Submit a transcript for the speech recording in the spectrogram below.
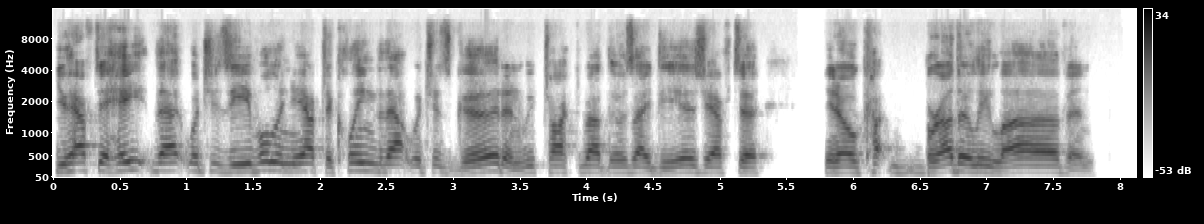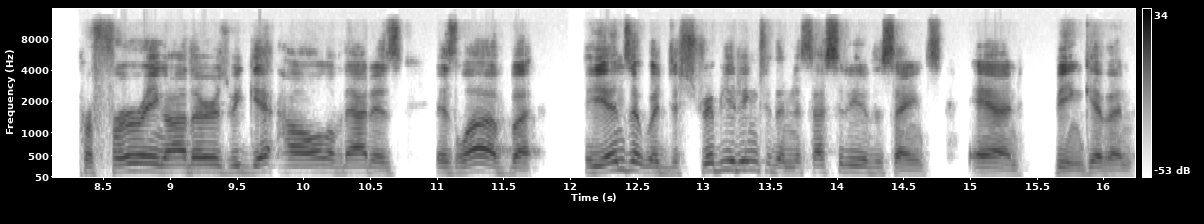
You have to hate that which is evil and you have to cling to that which is good. And we've talked about those ideas. You have to, you know, brotherly love and preferring others. We get how all of that is, is love, but he ends it with distributing to the necessity of the saints and being given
